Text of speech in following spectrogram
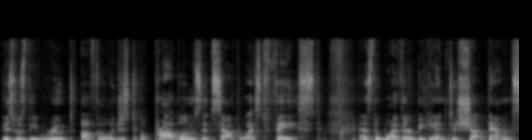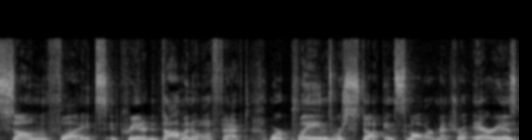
This was the root of the logistical problems that Southwest faced. As the weather began to shut down some flights, it created a domino effect where planes were stuck in smaller metro areas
